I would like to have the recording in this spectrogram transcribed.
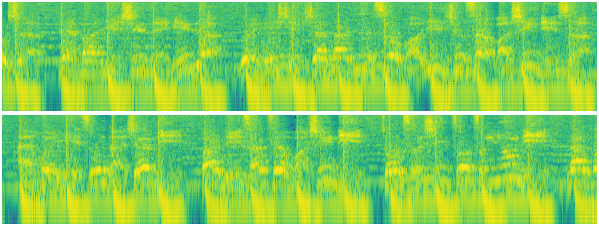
故事，夜半一起等明日。为你写下那日子，我已经在我心里是，还会一直的想你，把你藏在我心里，从此心中只有你，那个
